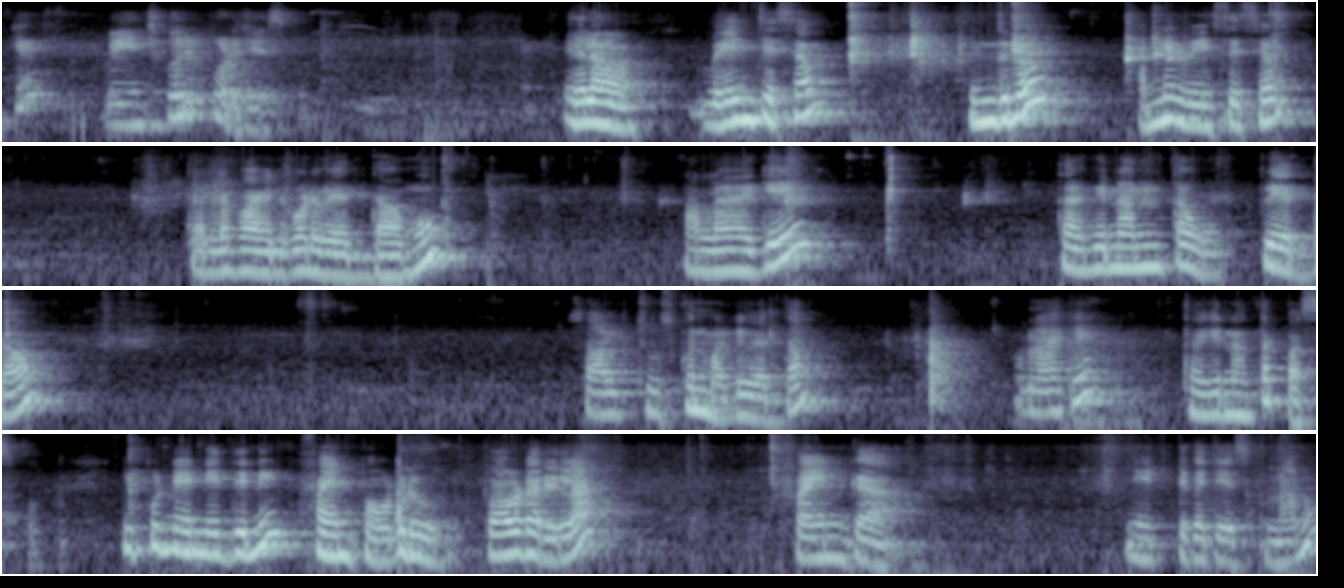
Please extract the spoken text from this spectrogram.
ఓకే? వేయించుకొని పొడి చేసుకుంటాం ఇలా వేయించేసాం? ఇందులో అన్నీ వేసేసాం. తెల్లపాయలు కూడా వేద్దాము. అలాగే తగినంత ఉప్పు వేద్దాం. సాల్ట్ చూసుకొని మళ్ళీ వేద్దాం. అలాగే తగినంత పసుపు. ఇప్పుడు నేను దీన్ని ఫైన్ పౌడర్ పౌడర్ ఇలా ఫైన్గా నీట్గా చేసుకున్నాను.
